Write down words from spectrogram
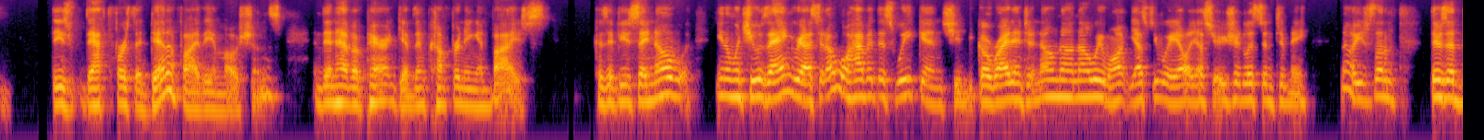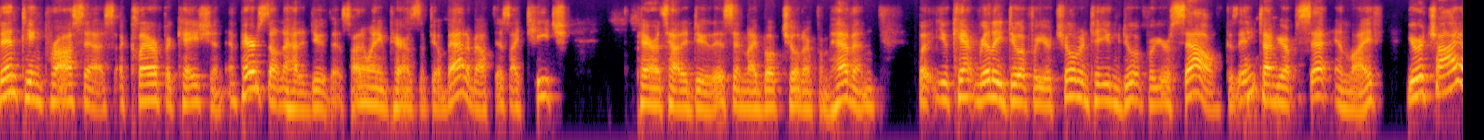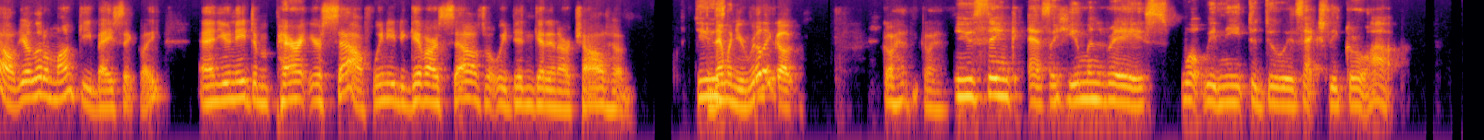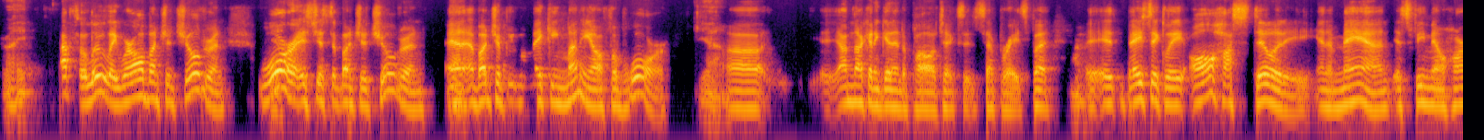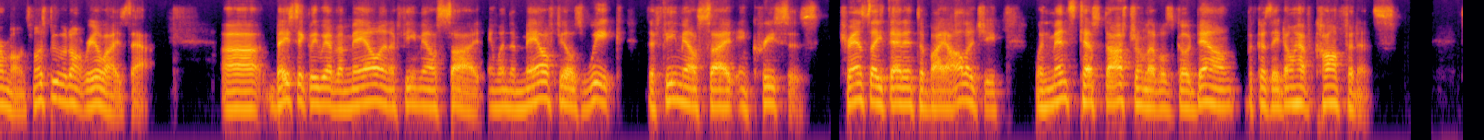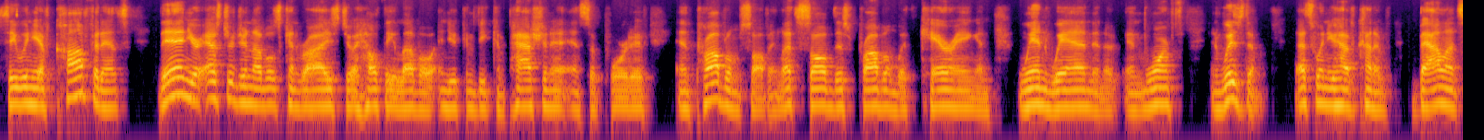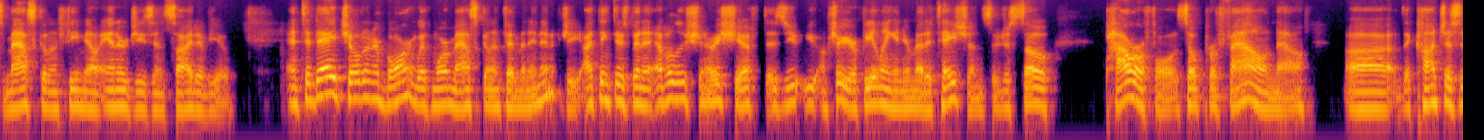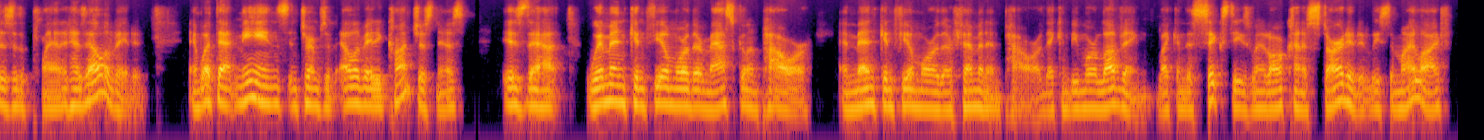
these they have to first identify the emotions and then have a parent give them comforting advice. Because if you say no, you know, when she was angry, I said, Oh, we'll have it this weekend. She'd go right into no, no, no, we won't. Yes, you will. Yes, you should listen to me. No, you just let them. There's a venting process, a clarification. And parents don't know how to do this. I don't want any parents to feel bad about this. I teach parents how to do this in my book, Children from Heaven but you can't really do it for your children until you can do it for yourself. Because anytime you're upset in life, you're a child, you're a little monkey, basically, and you need to parent yourself. We need to give ourselves what we didn't get in our childhood. and then when you really go, go ahead, go ahead. Do you think, as a human race, what we need to do is actually grow up, right? Absolutely. We're all a bunch of children. War yeah. is just a bunch of children and yeah. a bunch of people making money off of war. Yeah. Uh, I'm not going to get into politics, it separates, but it basically all hostility in a man is female hormones. Most people don't realize that. Uh, basically, we have a male and a female side. And when the male feels weak, the female side increases. Translate that into biology. When men's testosterone levels go down because they don't have confidence. See, when you have confidence, then your estrogen levels can rise to a healthy level and you can be compassionate and supportive and problem solving. Let's solve this problem with caring and win win and, uh, and warmth and wisdom. That's when you have kind of balanced masculine female energies inside of you. And today, children are born with more masculine feminine energy. I think there's been an evolutionary shift, as you, you I'm sure you're feeling in your meditations. They're just so powerful, so profound now. Uh, the consciousness of the planet has elevated. And what that means in terms of elevated consciousness is that women can feel more of their masculine power and men can feel more of their feminine power. They can be more loving. Like in the 60s, when it all kind of started, at least in my life,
